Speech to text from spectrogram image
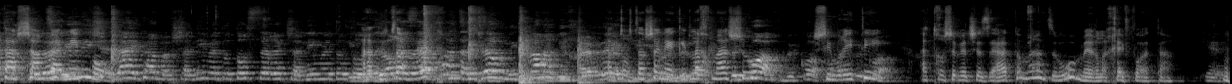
אתה שם ואני פה. די, כמה, שנים את אותו סרט, שנים את אותו... זהו, נגמר. את רוצה שאני אגיד לך משהו? בכוח, בכוח. שמריתי, את חושבת שזה את אומרת? זה הוא אומר לך איפה אתה. כן. הוא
